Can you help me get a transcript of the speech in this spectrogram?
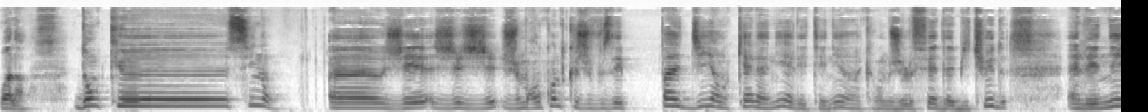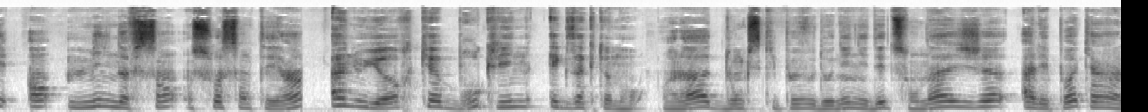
Voilà. Donc, euh, sinon, euh, je me rends compte que je vous ai pas dit en quelle année elle était née, hein, comme je le fais d'habitude. Elle est née en 1961 à New York, Brooklyn exactement. Voilà, donc ce qui peut vous donner une idée de son âge à l'époque. Hein.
